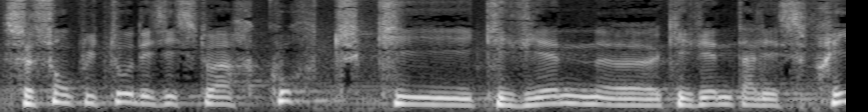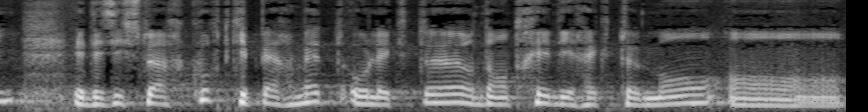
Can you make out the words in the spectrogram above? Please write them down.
ce sont plutôt des histoires courtes qui, viennent, euh, qui viennent à l'esprit et des histoires courtes qui permettent au lecteur d'entrer directement en,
